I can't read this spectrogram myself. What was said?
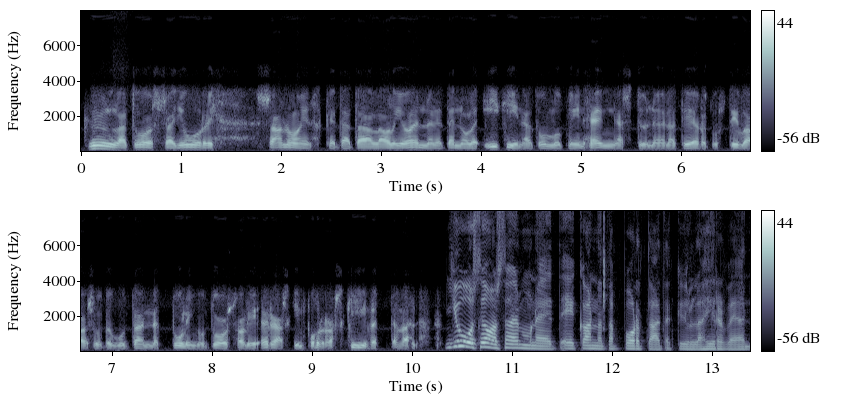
Kyllä, tuossa juuri sanoin, ketä täällä oli jo ennen, että en ole ikinä tullut niin hengästyneenä tiedotustilaisuutta kuin tänne tulin, kun tuossa oli eräskin porras kiivettävänä. Joo, se on semmoinen, että ei kannata portaita kyllä hirveän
